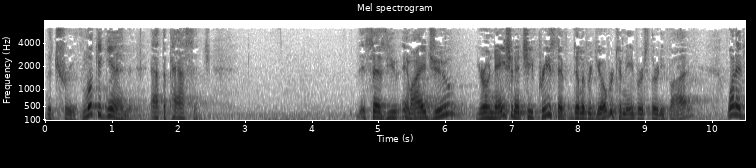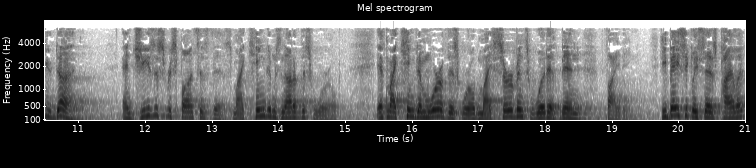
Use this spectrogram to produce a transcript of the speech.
the truth. Look again at the passage. It says, you, am I a Jew? Your own nation and chief priests have delivered you over to me, verse 35. What have you done? And Jesus' response is this, my kingdom's not of this world. If my kingdom were of this world, my servants would have been fighting. He basically says, Pilate,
